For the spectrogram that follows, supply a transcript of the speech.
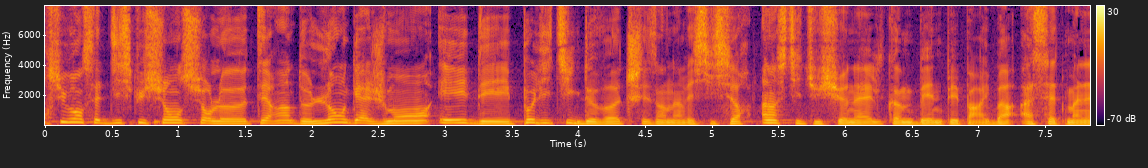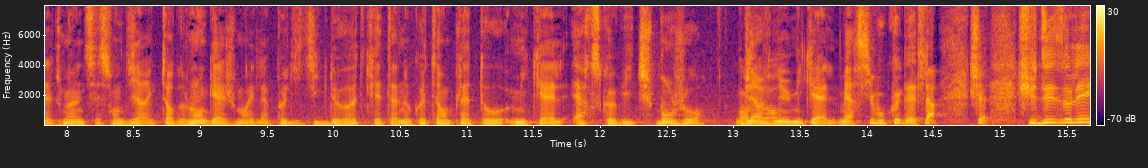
Poursuivons cette discussion sur le terrain de l'engagement et des politiques de vote chez un investisseur institutionnel comme BNP Paribas Asset Management. C'est son directeur de l'engagement et de la politique de vote qui est à nos côtés en plateau, Michael Erskovic. Bonjour. Bienvenue, Michael. Merci beaucoup d'être là. Je, suis désolé,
